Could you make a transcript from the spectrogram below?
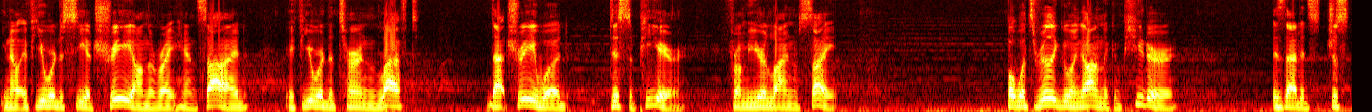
you know, if you were to see a tree on the right hand side, if you were to turn left, that tree would disappear from your line of sight. But what's really going on in the computer is that it's just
